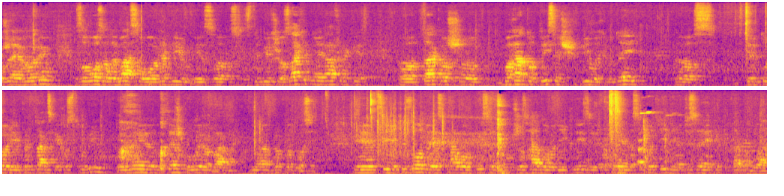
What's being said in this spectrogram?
вже я говорив, завозили масово рабів із здебільшого Західної Африки. Також багато тисяч білих людей з території Британських островів, вони теж були рабами на Барбадосі. І ці епізоди яскраво описані в вже згадуваній книзі Рафаеля Саbatіні Одіссея капітана Блада.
